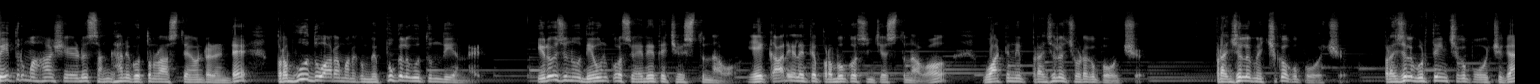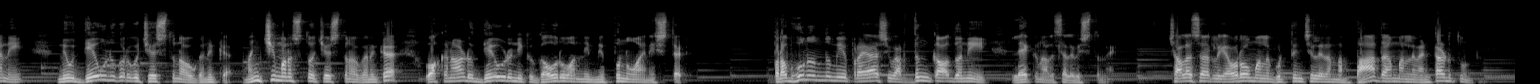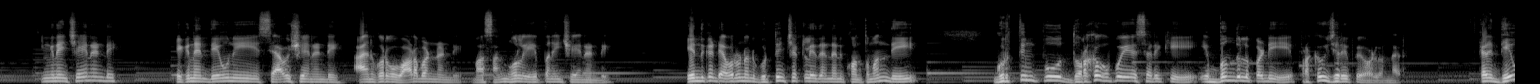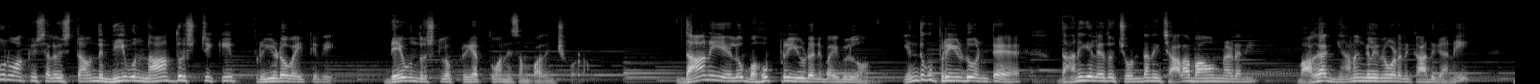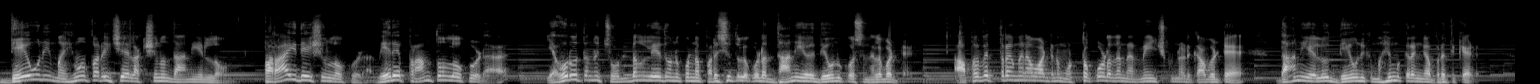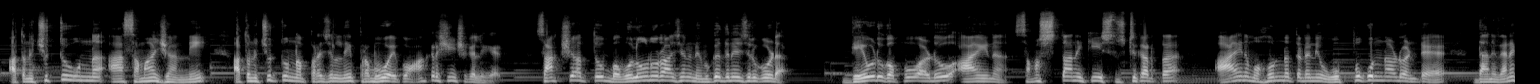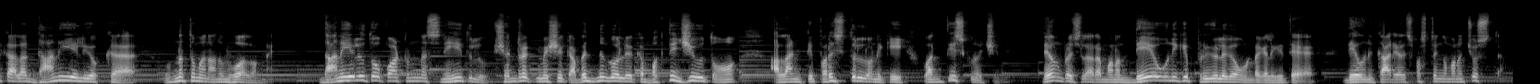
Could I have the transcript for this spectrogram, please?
పేతృ మహాశయుడు సంఘానికి ఉత్తరం రాస్తూ ఏమంటాడంటే ప్రభు ద్వారా మనకు మెప్పు కలుగుతుంది అన్నాడు. ఈరోజు నువ్వు దేవుని కోసం ఏదైతే చేస్తున్నావో ఏ కార్యాలైతే ప్రభు కోసం చేస్తున్నావో వాటిని ప్రజలు చూడకపోవచ్చు ప్రజలు మెచ్చుకోకపోవచ్చు ప్రజలు గుర్తించకపోవచ్చు. కానీ నువ్వు దేవుని కొరకు చేస్తున్నావు గనుక మంచి మనసుతో చేస్తున్నావు గనుక ఒకనాడు దేవుడు నీకు గౌరవాన్ని మెప్పును ఆయన ఇస్తాడు. ప్రభునందు మీ ప్రయాసం అర్థం కాదు అని లేఖనాలు సెలవిస్తున్నాయి. చాలాసార్లు ఎవరో మనల్ని గుర్తించలేదన్న బాధ మనల్ని వెంటాడుతూ ఉంటుంది. ఇంక నేను చేయనండి. ఇక నేను దేవుని సేవ చేయనండి. ఆయన కొరకు వాడబడినండి. మా సంఘంలో ఏ పని చేయనండి. ఎందుకంటే ఎవరు నన్ను గుర్తించట్లేదండి అని కొంతమంది గుర్తింపు దొరకకపోయేసరికి ఇబ్బందులు పడి ప్రకవి జరిగిపోయేవాళ్ళు ఉన్నారు. కానీ దేవుని వాక్యం సెలవిస్తూ ఉంది. నీవు నా దృష్టికి ప్రియుడవైతివి. దేవుని దృష్టిలో ప్రియత్వాన్ని సంపాదించుకోవడం. దానియేలు బహుప్రియుడని బైబిల్లో ఉంది. ఎందుకు ప్రియుడు అంటే దానిగా ఏదో చూడడానికి చాలా బాగున్నాడని బాగా జ్ఞానం కలిగినవాడని కాదు కానీ దేవుని మహిమపరిచే లక్షణం దానియంలో ఉంది. పరాయి దేశంలో కూడా వేరే ప్రాంతంలో కూడా ఎవరు తను చూడడం లేదు అనుకున్న పరిస్థితుల్లో కూడా దాని దేవుని కోసం నిలబడ్డాడు. అపవిత్రమైన వాటిని ముట్టకూడదని నిర్ణయించుకున్నాడు కాబట్టే దానియలు దేవునికి మహిమకరంగా బ్రతికాడు. అతని చుట్టూ ఉన్న ఆ సమాజాన్ని అతని చుట్టూ ఉన్న ప్రజల్ని ప్రభు వైపు ఆకర్షించగలిగాడు. సాక్షాత్తు బబులోను రాజైన నెముకదనేజరు కూడా దేవుడు గొప్పవాడు ఆయన సమస్తానికి సృష్టికర్త ఆయన మహోన్నతుడని ఒప్పుకున్నాడు అంటే దాని వెనకాల దానియేలు యొక్క ఉన్నతమైన అనుభవాలు ఉన్నాయి. దానియేలుతో పాటున్న స్నేహితులు షడ్రక్ మెషక్ అభిజ్ఞగోల యొక్క భక్తి జీవితం అలాంటి పరిస్థితుల్లోనికి వారిని తీసుకుని వచ్చింది. దేవుని ప్రజలారా మనం దేవునికి ప్రియులుగా ఉండగలిగితే దేవుని కార్యాలు స్పష్టంగా మనం చూస్తాం.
